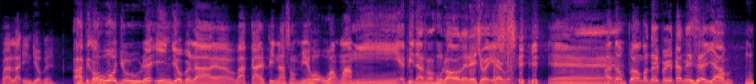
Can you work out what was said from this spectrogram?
pues, la indio, pe. Ah, picó. hubo yurure indio, pe, la vaca Espinazo, mi hijo, uan, Y Espinazo, un lado derecho ahí, algo. Eh. Hasta un peón con el pe carnicería, pe. ¿Mm?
